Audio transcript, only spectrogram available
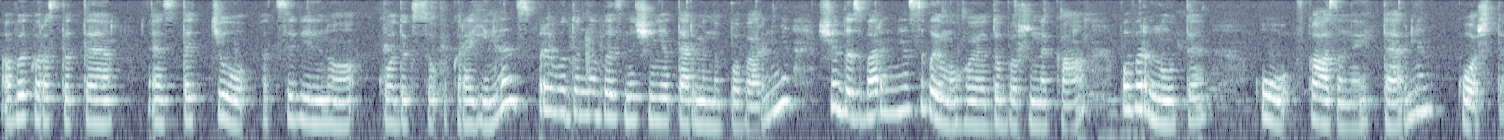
використати е, статтю Цивільного кодексу України з приводу невизначення терміну повернення щодо звернення з вимогою до боржника повернути у вказаний термін кошти.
